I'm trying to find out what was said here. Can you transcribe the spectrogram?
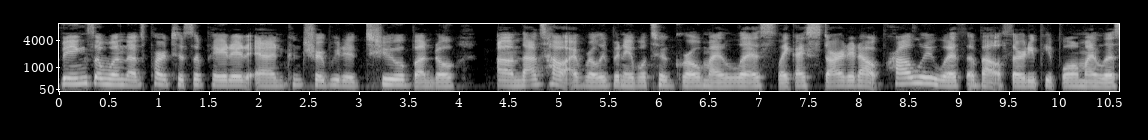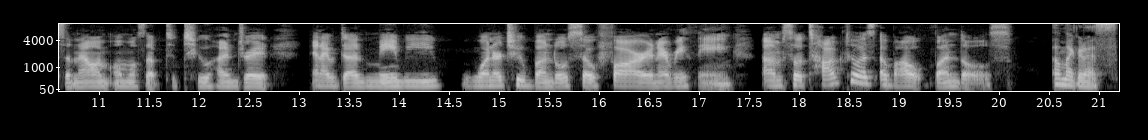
being someone that's participated and contributed to a bundle, um, that's how I've really been able to grow my list. Like I started out probably with about 30 people on my list, and now I'm almost up to 200. And I've done maybe one or two bundles so far and everything. Um, so talk to us about bundles. Oh my goodness.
